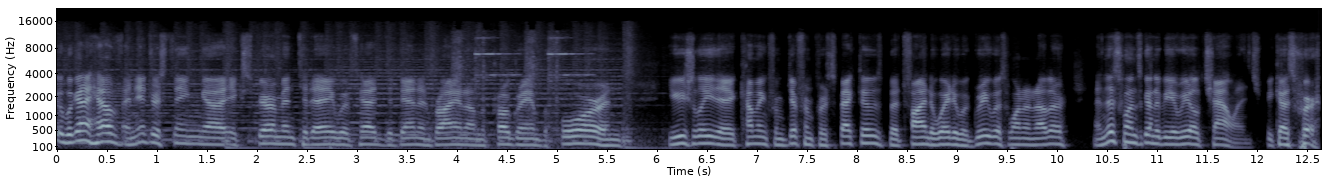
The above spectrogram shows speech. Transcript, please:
Well, we're going to have an interesting uh, experiment today. We've had the Ben and Brian on the program before, and usually they're coming from different perspectives, but find a way to agree with one another. And this one's going to be a real challenge because we're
